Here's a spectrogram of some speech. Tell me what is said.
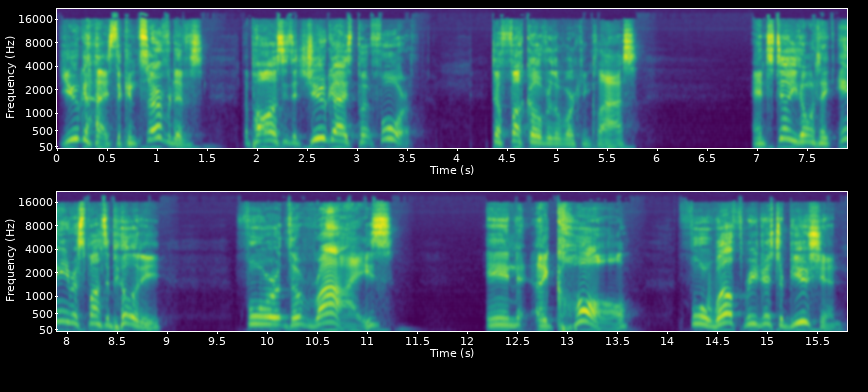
you guys, the conservatives, the policies that you guys put forth to fuck over the working class. And still, you don't want to take any responsibility for the rise in a call for wealth redistribution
